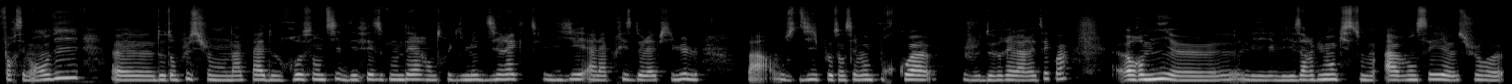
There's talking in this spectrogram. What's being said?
forcément envie, euh, d'autant plus si on n'a pas de ressenti d'effet secondaire entre guillemets direct lié à la prise de la pilule, bah on se dit potentiellement pourquoi je devrais l'arrêter quoi. Hormis euh, les, arguments qui sont avancés euh, sur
